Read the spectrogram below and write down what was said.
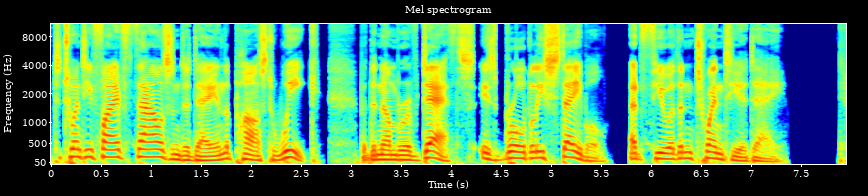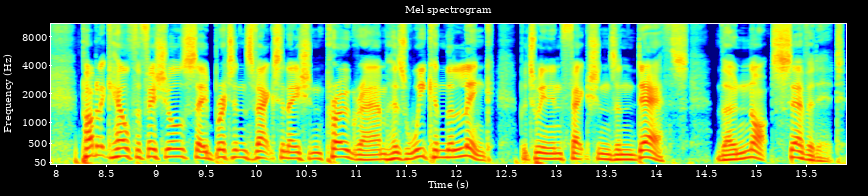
to 25,000 a day in the past week, but the number of deaths is broadly stable at fewer than 20 a day. Public health officials say Britain's vaccination programme has weakened the link between infections and deaths, though not severed it.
